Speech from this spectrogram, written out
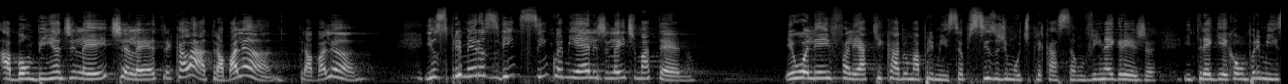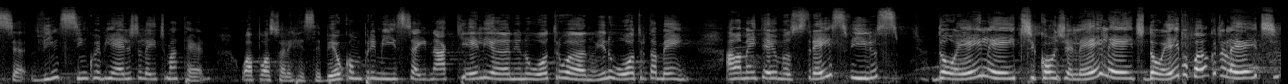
a bombinha de leite elétrica lá, trabalhando, trabalhando. E os primeiros 25 ml de leite materno eu olhei e falei: aqui cabe uma primícia, eu preciso de multiplicação. Vim na igreja, entreguei como primícia 25 ml de leite materno. O apóstolo recebeu como primícia, e naquele ano, e no outro ano, e no outro também. Amamentei os meus três filhos, doei leite, congelei leite, doei para o banco de leite.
